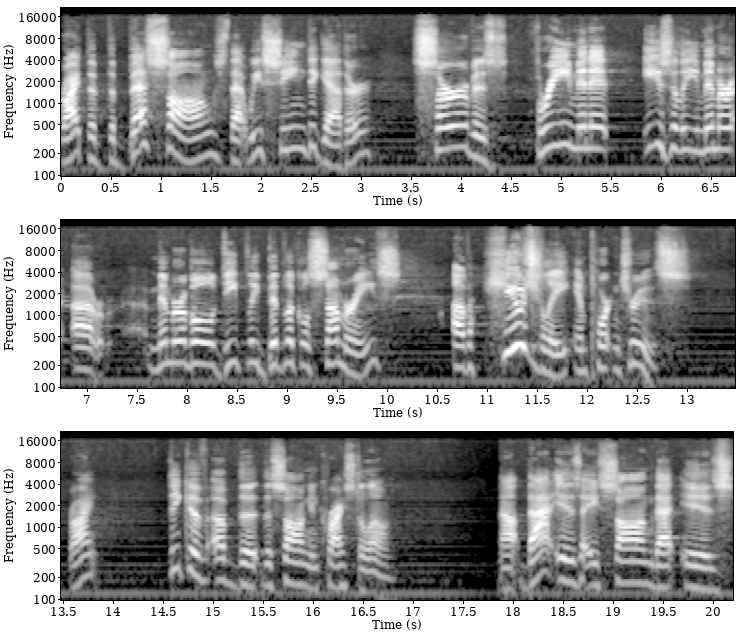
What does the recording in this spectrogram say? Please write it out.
right? The, the best songs that we sing together serve as three minute, easily memor, uh, memorable, deeply biblical summaries of hugely important truths, right? Think of, of the, the song in Christ Alone. Now, that is a song that is,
